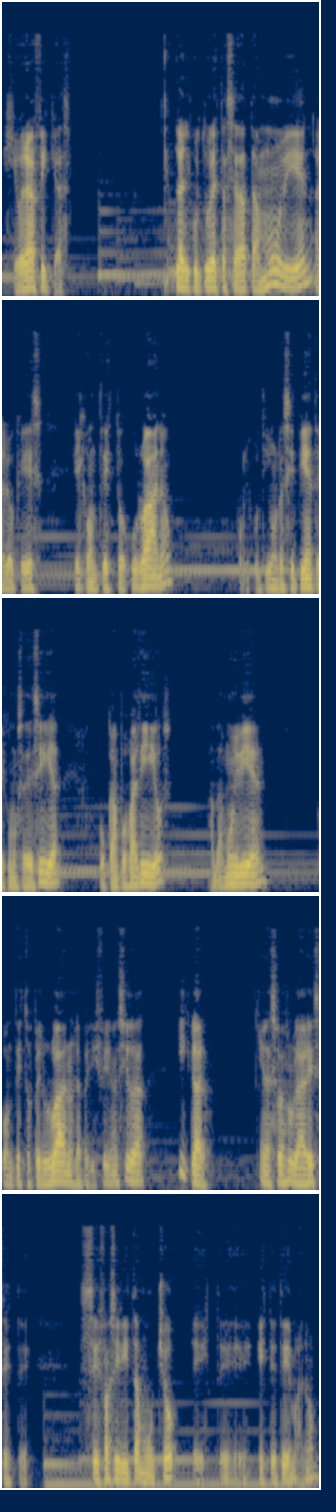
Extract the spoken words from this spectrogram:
geográficas, la agricultura esta se adapta muy bien a lo que es el contexto urbano, por el cultivo en recipientes, como se decía, o campos baldíos, anda muy bien, contextos perurbanos, la periferia de la ciudad, y claro, en las zonas rurales este, se facilita mucho este, este tema, ¿no?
